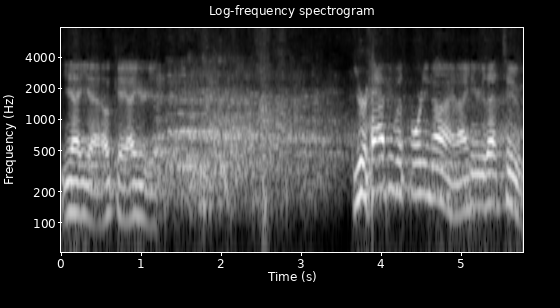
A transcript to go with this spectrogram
Yeah, yeah. Okay, I hear you. You're happy with 49. I hear that too.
